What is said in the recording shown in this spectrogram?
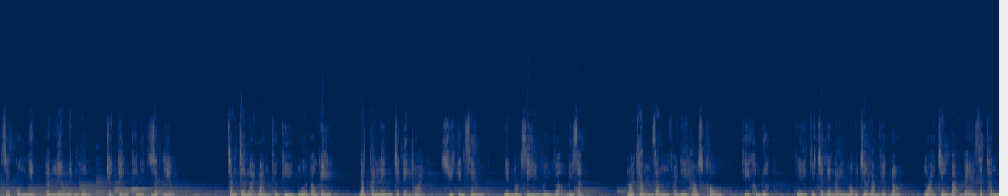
sẽ cuồng nhiệt và liều lĩnh hơn chuyện tình thứ nhất rất nhiều. Chàng trở lại bàn thư ký ngồi vào ghế, Đặt tay lên chiếc điện thoại, Suy tính xem nên nói gì với vợ bây giờ. Nói thẳng rằng phải đi house call thì không được, Vì từ trước đến nay mẫu chưa làm việc đó. Ngoại trừ bạn bè rất thân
